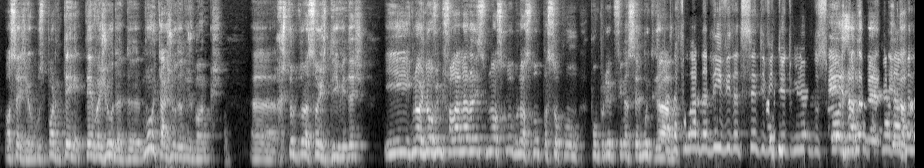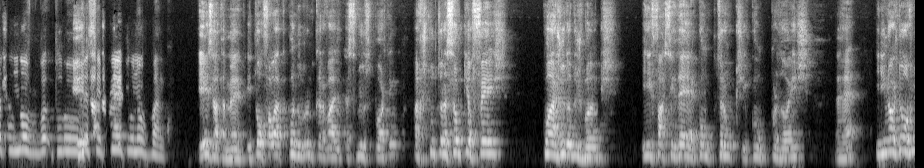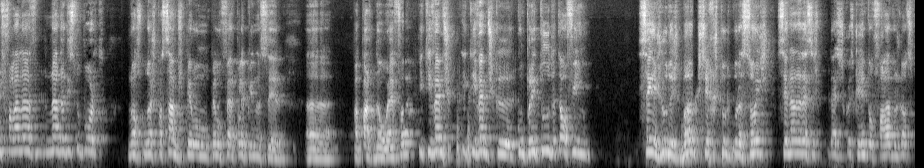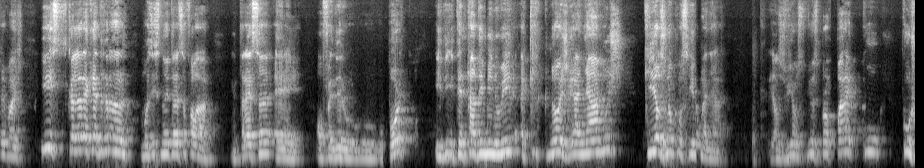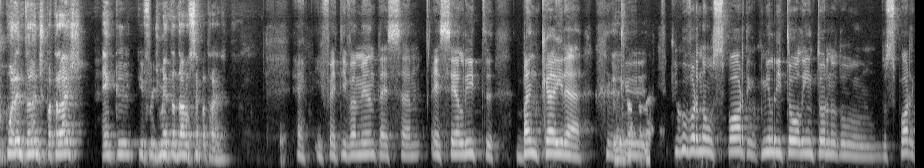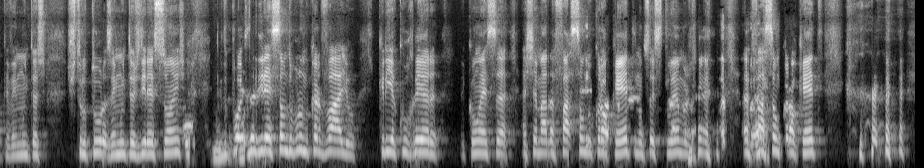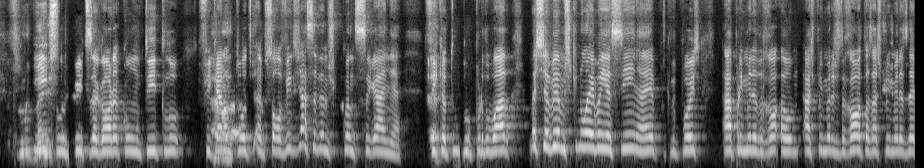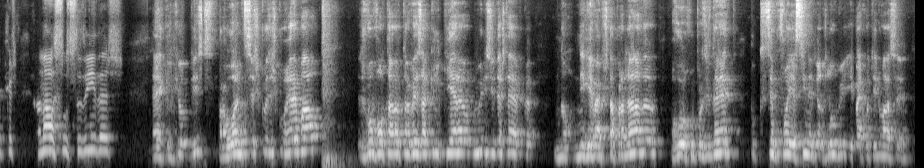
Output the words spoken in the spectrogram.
Ou seja, o Sporting teve ajuda, de muita ajuda dos bancos, uh, reestruturações de dívidas, e nós não ouvimos falar nada disso no nosso clube. O nosso clube passou por um, por um período financeiro muito grave. Estás a falar da dívida de 128 milhões do Sporting, exatamente, exatamente. pelo, novo, pelo BCP e pelo novo banco. Exatamente. E estou a falar de quando o Bruno Carvalho assumiu o Sporting, a reestruturação que ele fez com a ajuda dos bancos, e faço ideia com truques e com perdões, é? e nós não ouvimos falar nada, nada disso no Porto. Nós, nós passámos pelo, pelo fair play financeiro uh, a parte da UEFA e tivemos, e tivemos que cumprir tudo até ao fim. Sem ajudas de bancos, sem reestruturações, sem nada dessas, dessas coisas que a gente ouve falar dos nossos rivais. Isso, se calhar, é que é degradante, mas isso não interessa falar. Interessa é ofender o, o, o Porto e, e, tentar diminuir aquilo que nós ganhamos que eles não conseguiram ganhar. Eles deviam, deviam se preocupar é com, com, os 40 anos para trás em que infelizmente andaram sempre atrás. É, efetivamente, essa, essa elite banqueira que, que, governou o Sporting, que militou ali em torno do, do Sporting, que teve muitas estruturas, em muitas direções, que depois da direção de Bruno Carvalho queria correr com essa a chamada fação do croquete, não sei se te lembras, a fação croquete. e pelos vistos agora com um título ficaram todos absolvidos. Já sabemos que quando se ganha fica tudo perdoado, mas sabemos que não é bem assim, não é? Porque depois há, primeira as primeiras derrotas, as primeiras épocas mal sucedidas. É aquilo que eu disse, para o ano se as coisas correrem mal, eles vão voltar outra vez àquilo que era no início desta época não, ninguém vai prestar para nada, rua com o presidente, porque sempre foi assim naquele clube e vai continuar a ser.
